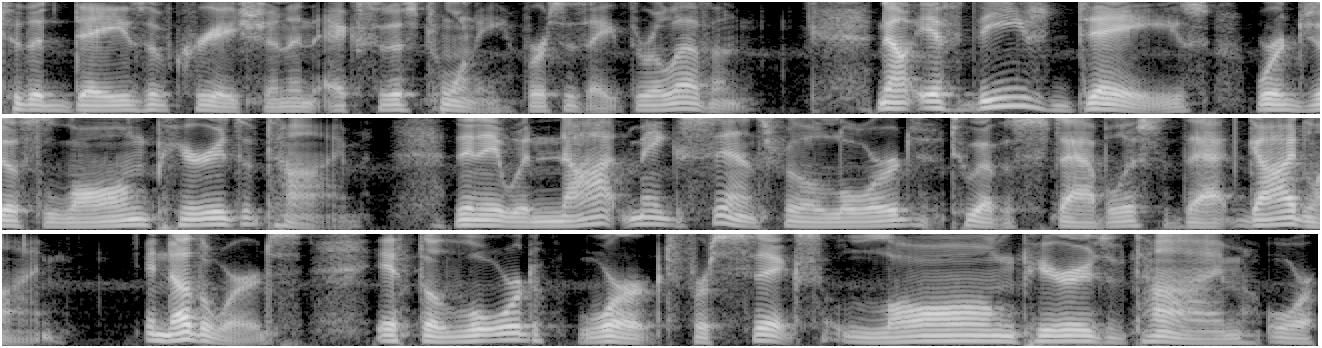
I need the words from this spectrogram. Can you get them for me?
to the days of creation in Exodus 20, verses 8 through 11. Now, if these days were just long periods of time, then it would not make sense for the Lord to have established that guideline. In other words, if the Lord worked for six long periods of time or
